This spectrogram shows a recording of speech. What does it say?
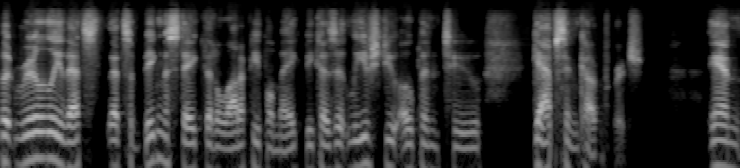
but really, that's that's a big mistake that a lot of people make because it leaves you open to gaps in coverage. And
